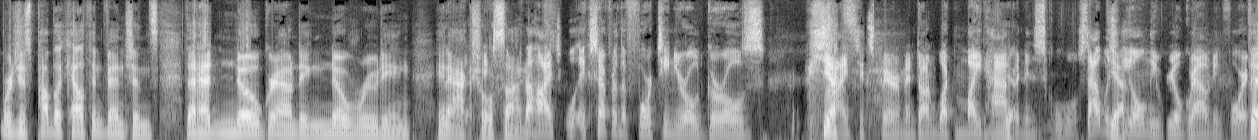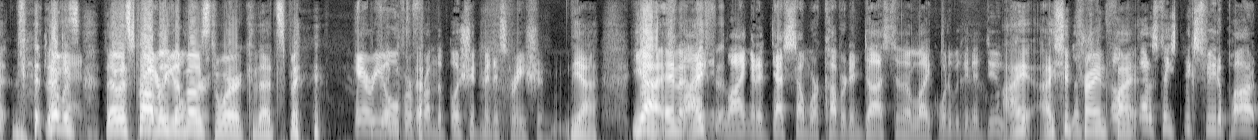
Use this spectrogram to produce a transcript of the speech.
Were just public health inventions that had no grounding, no rooting in actual yeah, science. The high school, except for the 14 year old girls' yes. science experiment on what might happen yeah. in schools. That was yeah. the only real grounding for it. That, that again, was that was probably the over. most work that's been carry over from the Bush administration. Yeah, yeah, and lying, I th- lying at a desk somewhere covered in dust, and they're like, "What are we going to do?" I I should Let's try and find. Got to stay six feet apart.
